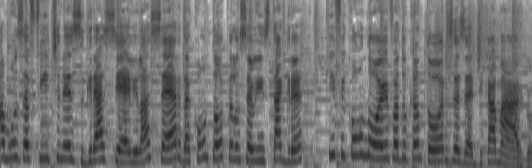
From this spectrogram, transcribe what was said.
A musa fitness Graciele Lacerda contou pelo seu Instagram que ficou noiva do cantor Zezé de Camargo.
